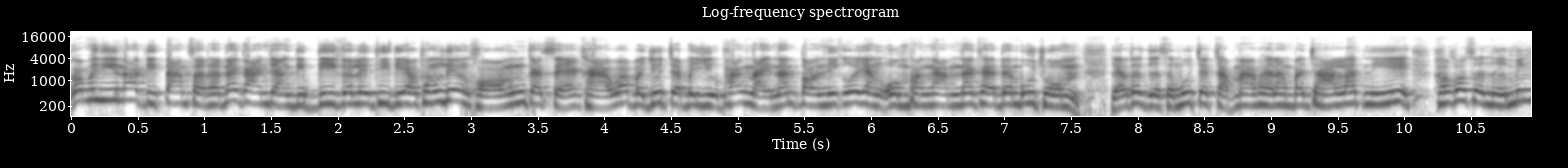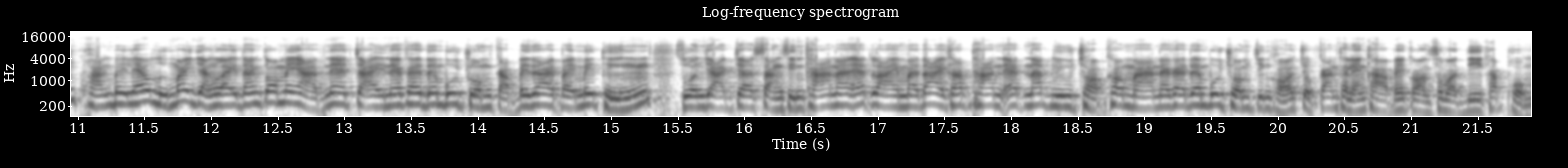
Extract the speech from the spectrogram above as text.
ก็ไม่ที่น่าติดตามสถานการณ์อย่างดิบดีกันเลยทีเดียวทั้งเรื่องของกระแสข่าวว่าประยุทธ์จะไปอยู่พักไหนนั้นตอนนี้ก็ยังอมพะงำนะครับท่านผู้ชม แล้วถ้าเกิดสมมติจะกลับมาพลังประชารัฐนี้เขาก็เสนอมิ่งขวัญไปแล้ว หรือไม่อย่างไรนั้นก็ไม่อาจแน่ใจนะครับท่านผู้ชมกลับไปได้ไปไม่ถึง ส่วนอยากจะสั่งสินค้านั้นแอดไลน์มาได้ครับท่านแอดนัทวิวช็อปเข้ามานะครับท่านผู้ชมจึงขอจบการแถลงข่าวไปก่อนสวัสดีครับผม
